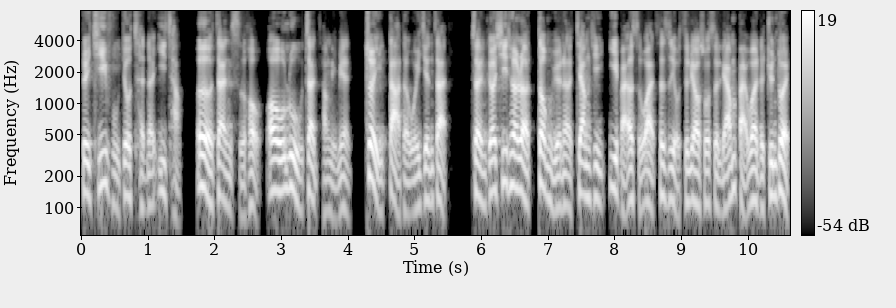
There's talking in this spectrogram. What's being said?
所以基辅就成了一场二战时候欧陆战场里面最大的围歼战。整个希特勒动员了将近一百二十万，甚至有资料说是两百万的军队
